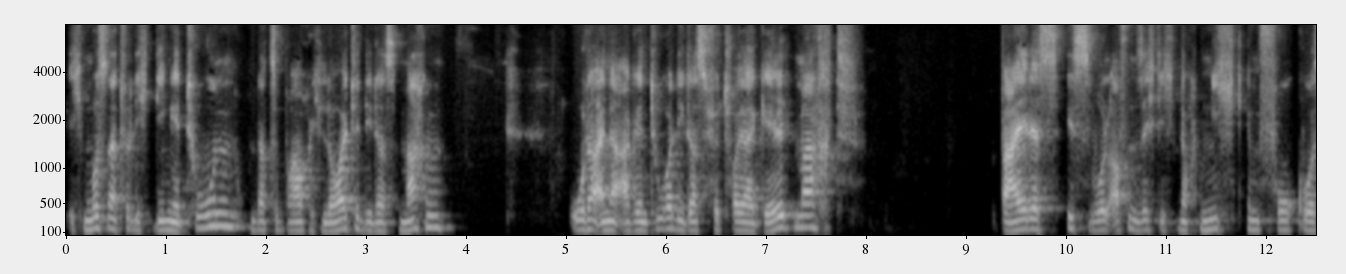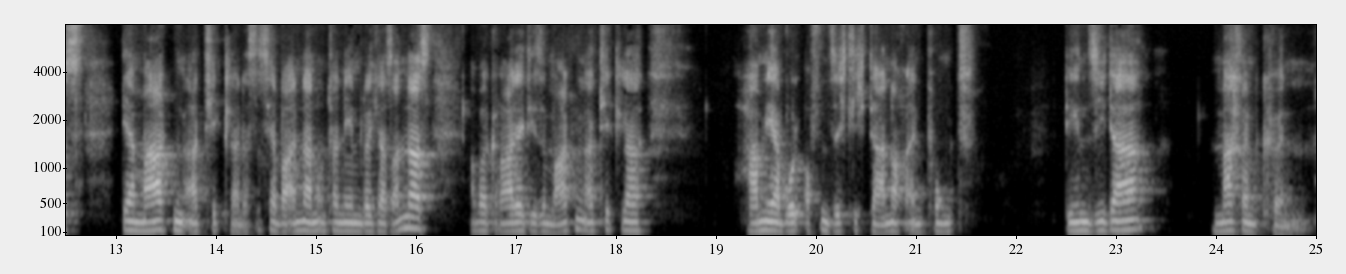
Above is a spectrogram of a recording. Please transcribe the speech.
Ich muss natürlich Dinge tun und dazu brauche ich Leute, die das machen oder eine Agentur, die das für teuer Geld macht. Beides ist wohl offensichtlich noch nicht im Fokus der Markenartikler. Das ist ja bei anderen Unternehmen durchaus anders. Aber gerade diese Markenartikler haben ja wohl offensichtlich da noch einen Punkt, den sie da machen können.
